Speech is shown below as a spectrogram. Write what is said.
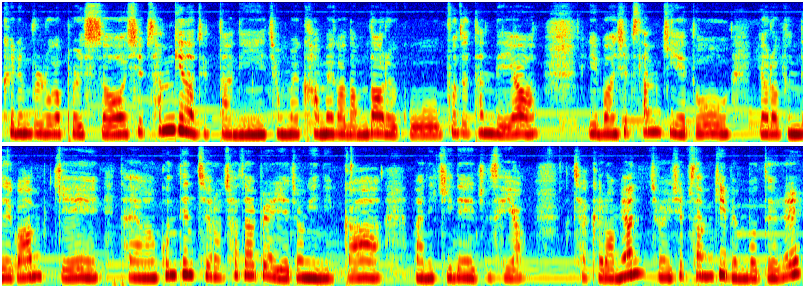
그린블루가 벌써 13기나 됐다니 정말 감회가 남다르고 뿌듯한데요. 이번 13기에도 여러분들과 함께 다양한 콘텐츠로 찾아뵐 예정이니까 많이 기대해주세요. 자 그러면 저희 13기 멤버들을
